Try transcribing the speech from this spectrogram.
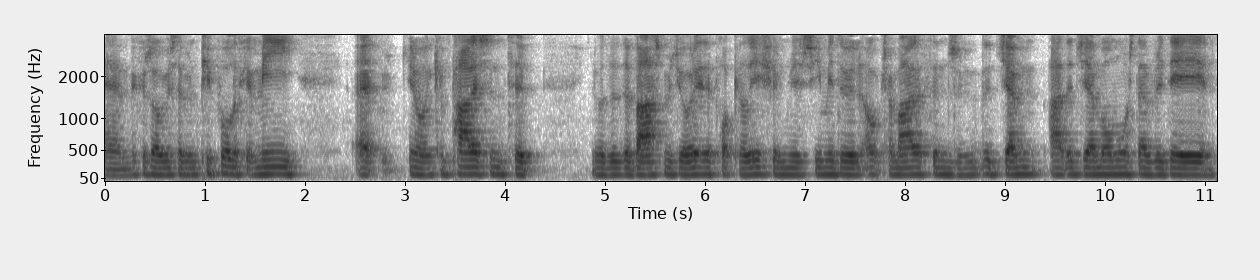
um, because obviously when people look at me, uh, you know, in comparison to you know the, the vast majority of the population, you see me doing ultra marathons and the gym at the gym almost every day and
